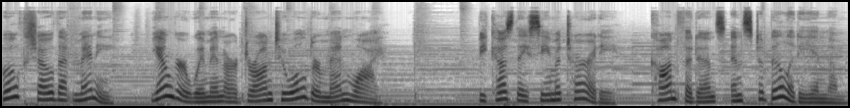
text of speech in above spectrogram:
both show that many younger women are drawn to older men. Why? Because they see maturity, confidence, and stability in them.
